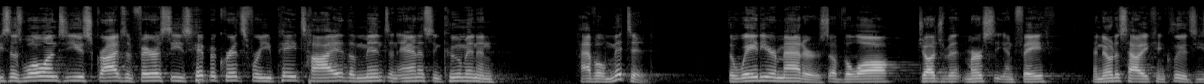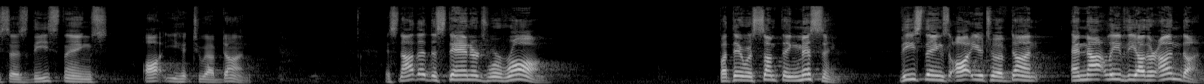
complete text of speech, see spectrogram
he says, Woe unto you, scribes and Pharisees, hypocrites, for you pay tithe of mint and anise and cumin and have omitted the weightier matters of the law, judgment, mercy, and faith. And notice how he concludes. He says, These things ought ye to have done. It's not that the standards were wrong, but there was something missing. These things ought you to have done and not leave the other undone.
